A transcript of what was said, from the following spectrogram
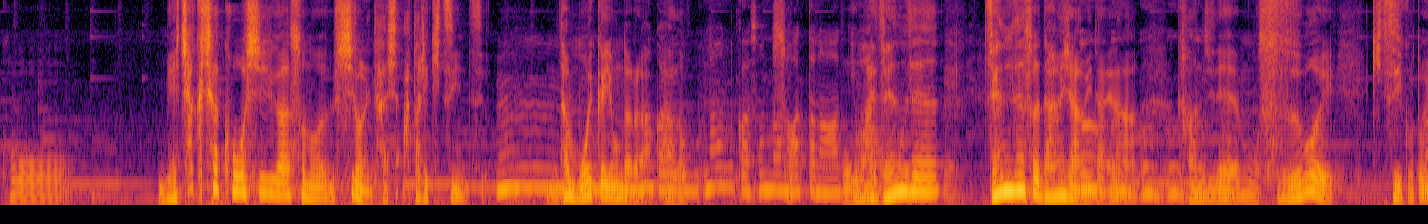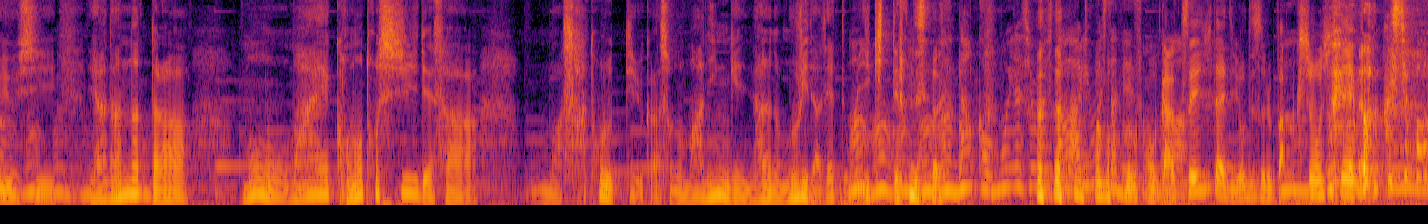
こうめちゃくちゃ孔子がその白に対して当たりきついんですよ。うん。多分もう一回読んだらなんかあのなんかそんなのあったなってお前全然全然それダメじゃんみたいな感じでもうすごいきついことを言うし、いやなんだったらもうお前この年でさ、まあ、悟るっていうかその真人間になるの無理だぜって言い切ってるんですよね。ううううなんか思い出しました。ありましたね。学生時代に読んでそれ爆笑して、爆笑？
